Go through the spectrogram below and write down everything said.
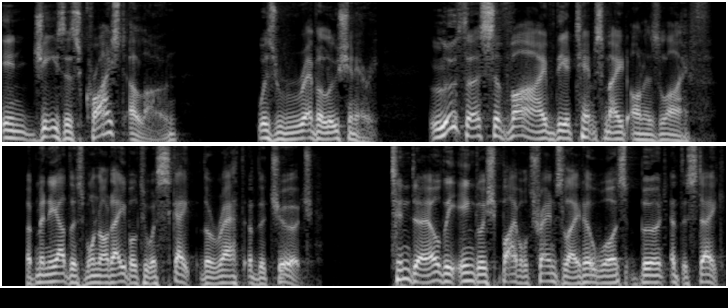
in Jesus Christ alone, was revolutionary. Luther survived the attempts made on his life, but many others were not able to escape the wrath of the church. Tyndale, the English Bible translator, was burnt at the stake.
